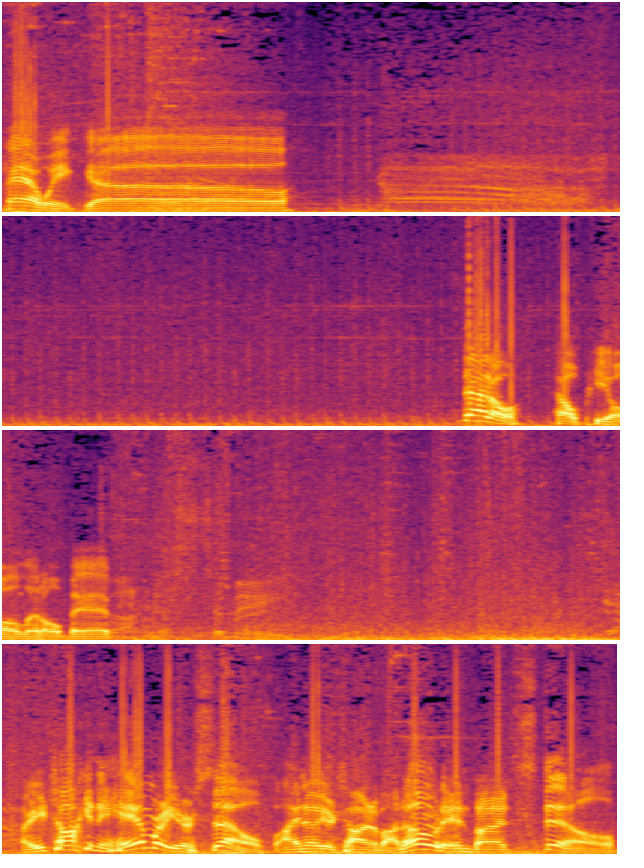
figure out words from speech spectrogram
There we go. Help heal a little bit. Are you talking to him or yourself? I know you're talking about Odin, but still.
